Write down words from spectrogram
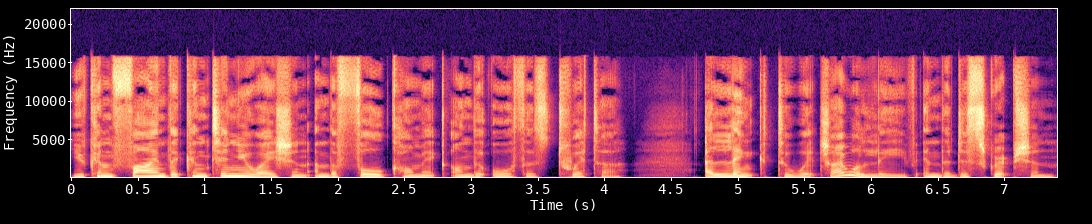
You can find the continuation and the full comic on the author's Twitter, a link to which I will leave in the description.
